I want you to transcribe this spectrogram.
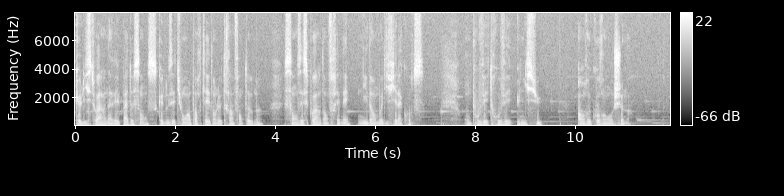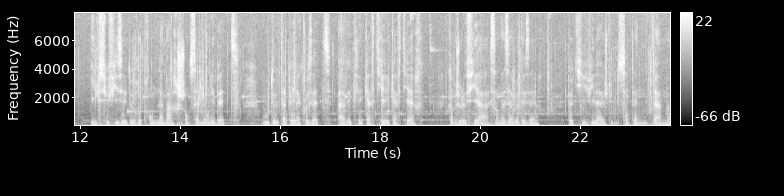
que l'histoire n'avait pas de sens, que nous étions emportés dans le train fantôme, sans espoir d'en freiner ni d'en modifier la course, on pouvait trouver une issue en recourant au chemin. Il suffisait de reprendre la marche en saluant les bêtes, ou de taper la causette avec les cafetiers et cafetières, comme je le fis à Saint-Nazaire-le-Désert, petit village d'une centaine d'âmes,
